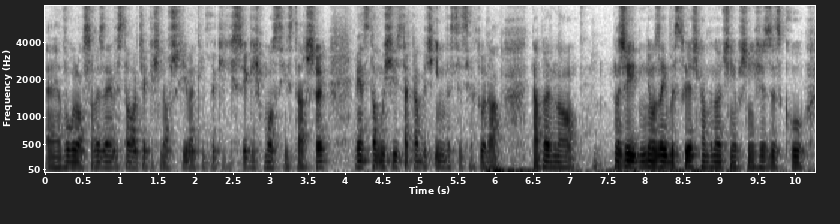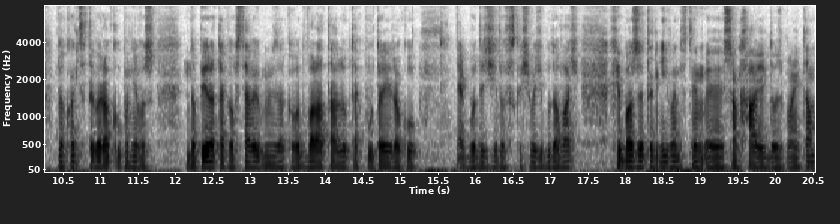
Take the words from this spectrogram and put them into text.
yy, w ogóle sobie zainwestować w jakiś nowszy event lub jakiś, jakiś mocniej starszy, więc to musi być taka być inwestycja, która na pewno, jeżeli nią zainwestujesz, na pewno Ci nie przyniesie zysku do końca tego roku, ponieważ dopiero tak obstawiałbym za około 2 lata lub tak półtorej roku, jak będzie się to wszystko się będzie budować. Chyba, że ten event w tym y, Szanghaju, jak dobrze pamiętam,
